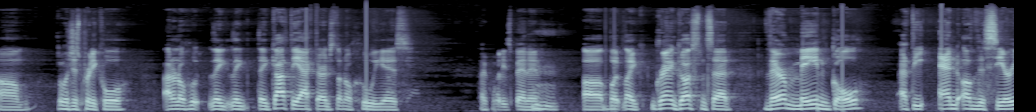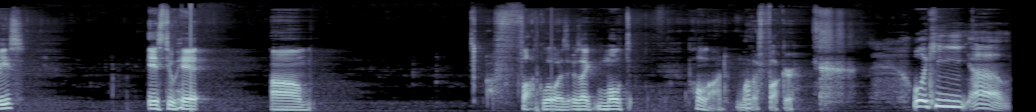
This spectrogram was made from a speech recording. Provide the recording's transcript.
um, which is pretty cool. I don't know who they, they they got the actor. I just don't know who he is, like what he's been in. Mm-hmm. Uh, but like Grant Gustin said, their main goal at the end of the series is to hit um fuck what was it? It was like multi hold on, motherfucker. Well, like he, um,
